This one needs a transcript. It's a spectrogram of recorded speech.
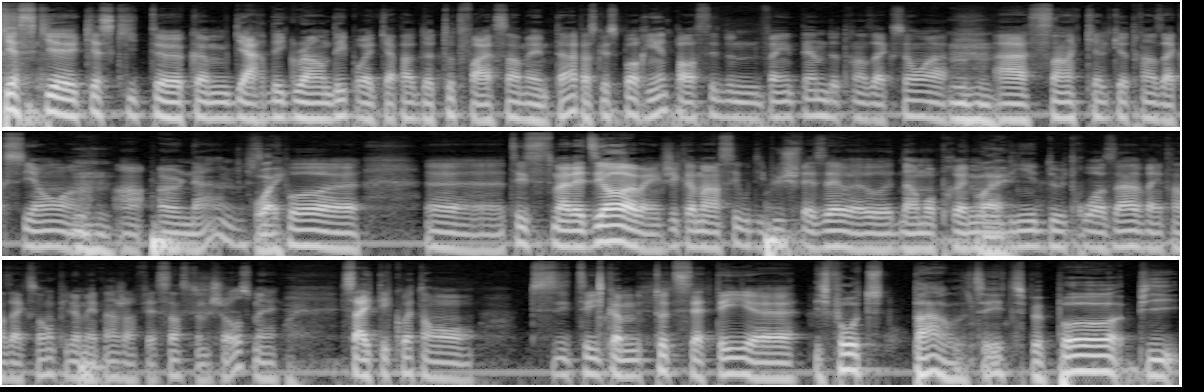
Qu'est-ce qui, qu'est-ce qui t'a comme gardé groundé pour être capable de tout faire ça en même temps? Parce que c'est pas rien de passer d'une vingtaine de transactions à, 100 mhm. quelques transactions en, mhm. un an. C'est pas... Euh, euh, si tu m'avais dit, ah, ben, j'ai commencé au début, je faisais euh, dans mon premier ligne 2-3 ans 20 transactions, puis là maintenant j'en fais 100, c'est une chose, mais ça a été quoi ton. Tu sais, comme tout c'était. Euh... Il faut que tu te parles, tu sais, tu peux pas. Puis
